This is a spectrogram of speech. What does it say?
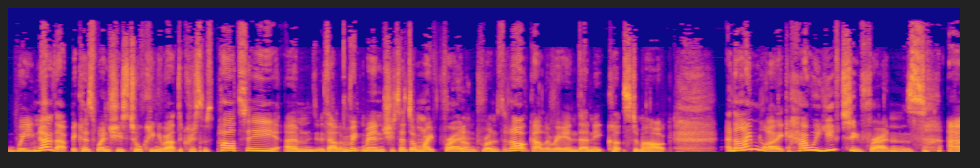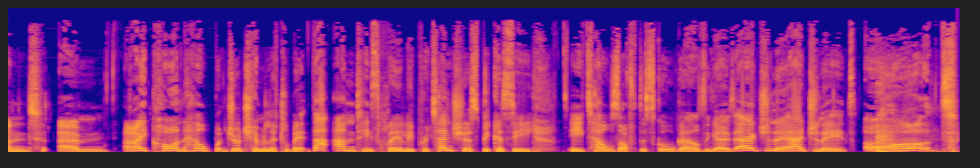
we know that because when she's talking about the Christmas party um, with Alan Rickman, she says, Oh, my friend runs an art gallery. And then it cuts to Mark. And I'm like, How are you two friends? And um, I can't help but judge him a little bit. That and he's clearly pretentious because he he tells off the schoolgirls and goes, Actually, actually, it's art.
